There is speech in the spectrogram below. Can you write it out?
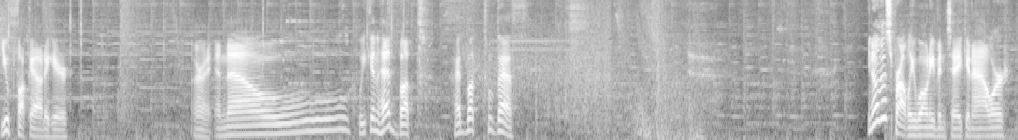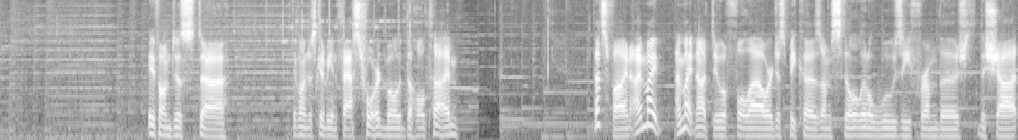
You fuck out of here. Alright, and now we can headbutt. Headbutt to death. You know, this probably won't even take an hour if I'm just, uh, if I'm just gonna be in fast forward mode the whole time. That's fine. I might, I might not do a full hour just because I'm still a little woozy from the sh the shot.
